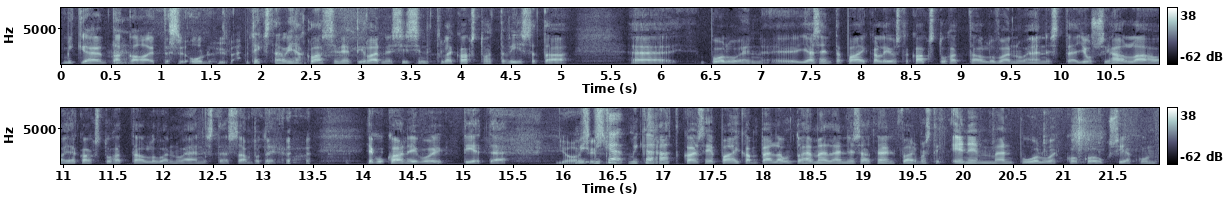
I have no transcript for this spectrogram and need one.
mikään takaa, että se on hyvä. Mutta eikö tämä ole ihan klassinen tilanne? Siis sinne tulee 2500 puolueen jäsentä paikalle, josta 2000 on luvannut äänestää Jussi halla ja 2000 on luvannut äänestää Sampo Tervoa. Ja kukaan ei voi tietää. Joo, Mi- siis... mikä, mikä ratkaisee paikan päällä? Unto Hämäläinen, sä oot nähnyt varmasti enemmän puoluekokouksia kuin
